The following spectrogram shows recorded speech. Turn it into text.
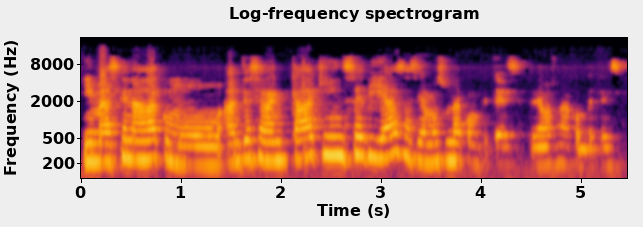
y más que nada como antes eran cada 15 días hacíamos una competencia, teníamos una competencia.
